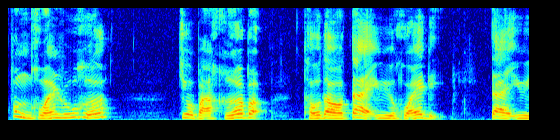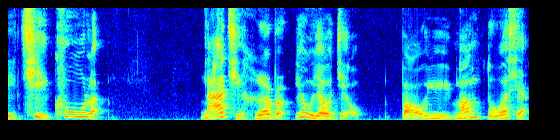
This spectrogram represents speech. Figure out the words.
奉还如何？”就把荷包投到黛玉怀里，黛玉气哭了，拿起荷包又要搅，宝玉忙夺下，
